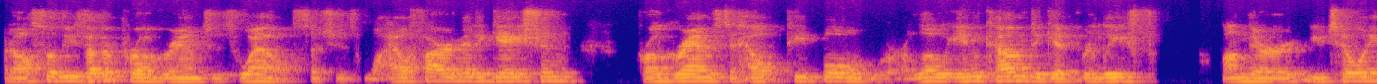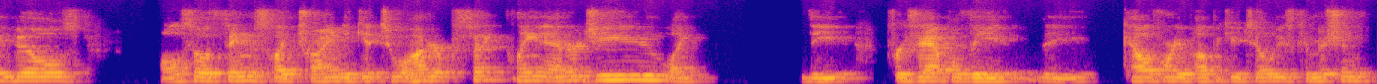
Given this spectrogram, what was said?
but also these other programs as well, such as wildfire mitigation, programs to help people who are low income to get relief on their utility bills. Also, things like trying to get to 100% clean energy, like the, for example, the, the California Public Utilities Commission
